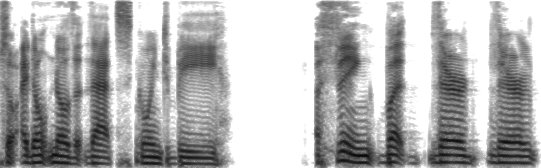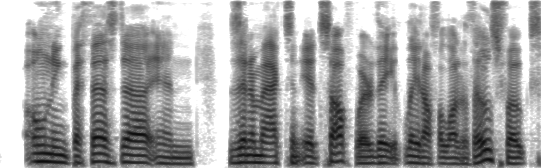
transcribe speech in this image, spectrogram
so I don't know that that's going to be a thing, but they're they're owning Bethesda and ZeniMax and id Software. They laid off a lot of those folks,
